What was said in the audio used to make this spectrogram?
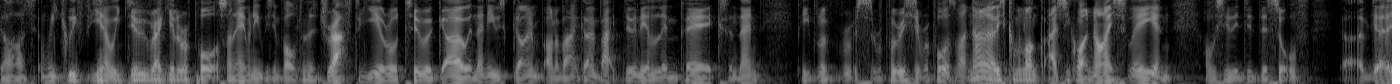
god. And we, we, you know, we do regular reports on him, and he was involved in the draft a year or two ago, and then he was going on about going back doing the Olympics, and then. People have re- recent reports like, no, no, he's coming along actually quite nicely, and obviously they did this sort of uh, uh,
